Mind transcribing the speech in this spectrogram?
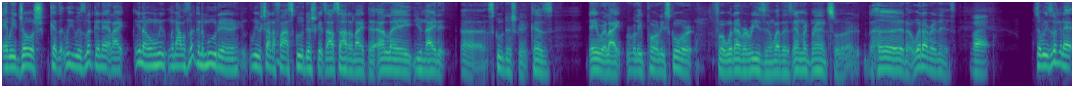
and we drove because we was looking at like, you know, when, we, when I was looking to move there, we were trying to find school districts outside of like the LA Unified uh, school district because they were like really poorly scored for whatever reason, whether it's immigrants or the hood or whatever it is. Right. So we was looking at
